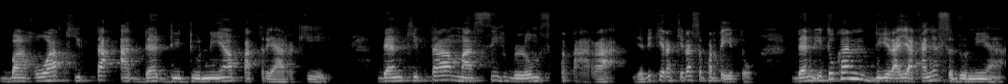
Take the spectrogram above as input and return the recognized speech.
bahwa kita ada di dunia patriarki dan kita masih belum setara. Jadi kira-kira seperti itu. Dan itu kan dirayakannya sedunia.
